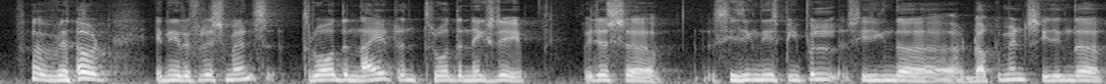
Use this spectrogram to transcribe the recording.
without any refreshments throughout the night and throughout the next day. We're just uh, seizing these people, seizing the documents, seizing the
